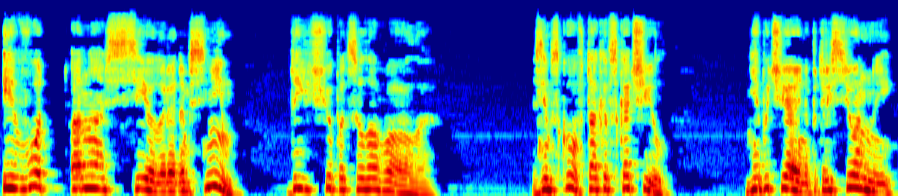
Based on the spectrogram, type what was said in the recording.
И вот она села рядом с ним, да еще поцеловала. Земсков так и вскочил. Необычайно потрясенный,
